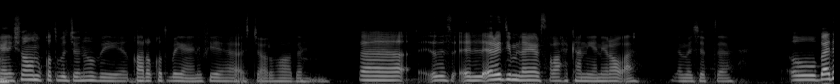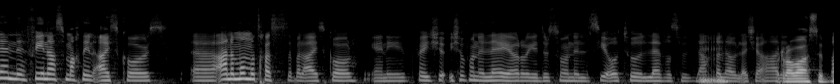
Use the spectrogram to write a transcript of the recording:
يعني شلون القطب الجنوبي القاره القطبية يعني فيها أشجار وهذا مم. فال iridium layer صراحة كان يعني روعة لما شفته وبعدين في ناس ماخذين ice cores أنا مو متخصصة بال ice core يعني فيش- يشوفون ال layer يدرسون ال CO2 ال levels اللي داخلها والأشياء هذه الرواسب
